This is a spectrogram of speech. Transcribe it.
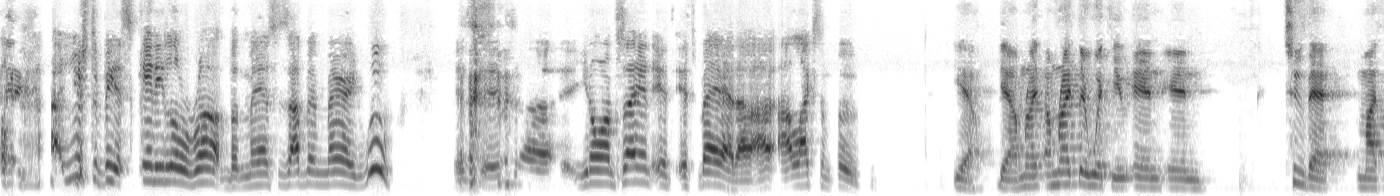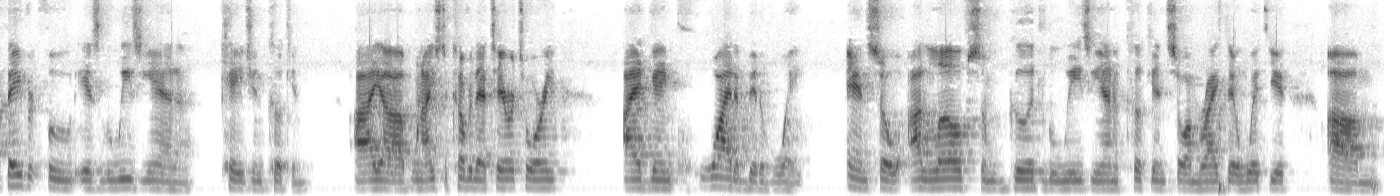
I used to be a skinny little rump, but man, since I've been married, woo, it's, it's uh, you know what I'm saying? It, it's bad. I, I, I like some food. Yeah, yeah, I'm right. I'm right there with you. And and to that, my favorite food is Louisiana Cajun cooking. I uh, when I used to cover that territory, I had gained quite a bit of weight, and so I love some good Louisiana cooking. So I'm right there with you. Um,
